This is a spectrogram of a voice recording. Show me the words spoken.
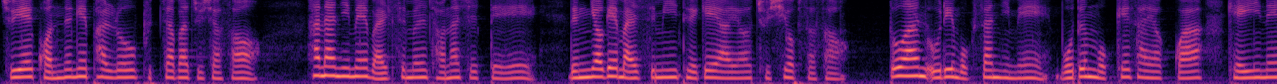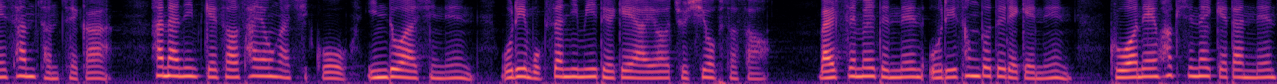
주의 권능의 팔로 붙잡아 주셔서 하나님의 말씀을 전하실 때에 능력의 말씀이 되게 하여 주시옵소서. 또한 우리 목사님의 모든 목회 사역과 개인의 삶 전체가 하나님께서 사용하시고 인도하시는 우리 목사님이 되게 하여 주시옵소서. 말씀을 듣는 우리 성도들에게는 구원의 확신을 깨닫는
